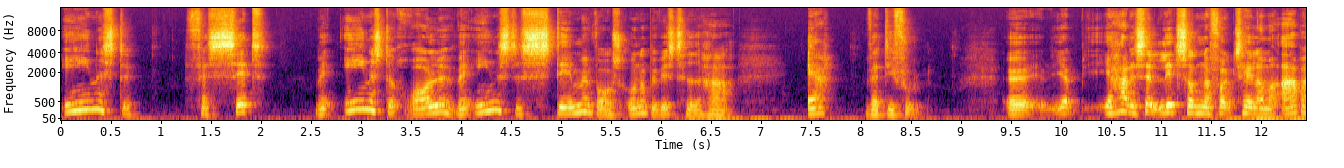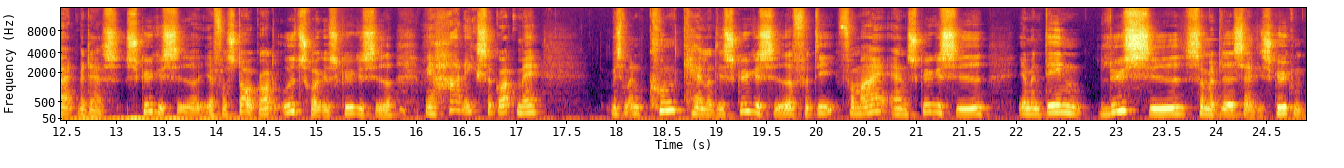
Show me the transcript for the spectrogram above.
eneste facet, hver eneste rolle, hver eneste stemme, vores underbevidsthed har, er værdifuld. Øh, jeg, jeg har det selv lidt sådan, når folk taler om at arbejde med deres skyggesider. Jeg forstår godt udtrykket skyggesider, men jeg har det ikke så godt med, hvis man kun kalder det skyggesider, fordi for mig er en skyggeside, jamen det er en lysside, som er blevet sat i skyggen.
